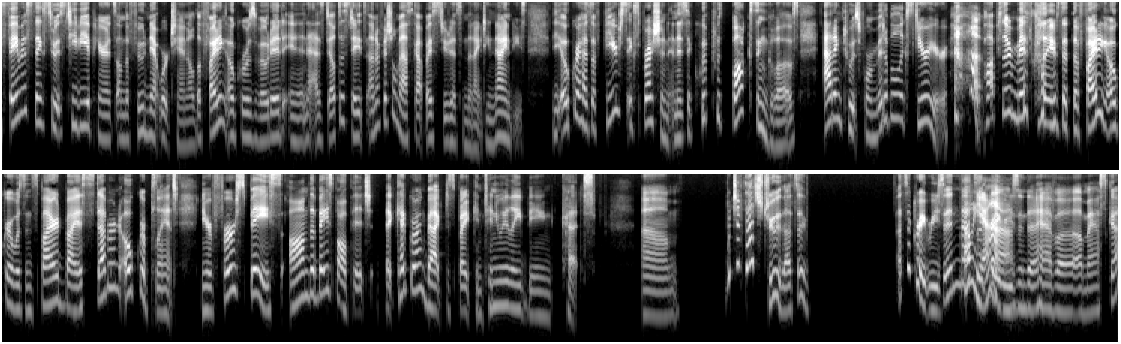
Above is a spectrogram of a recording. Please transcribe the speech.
famous thanks to its TV appearance on the Food Network channel, the Fighting Okra was voted in as Delta State's unofficial mascot by students in the 1990s. The okra has a fierce expression and is equipped with boxing gloves, adding to its formidable exterior. A popular myth claims that the Fighting Okra was inspired by a stubborn okra plant near first base on the baseball pitch that kept growing back despite continually being cut. Um, which, if that's true, that's a that's a great reason. That's Oh, a great yeah. reason to have a, a mascot.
